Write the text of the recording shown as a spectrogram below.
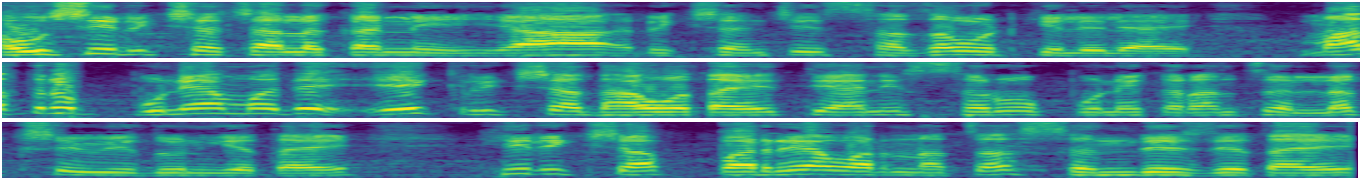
हौशी रिक्षा चालकांनी या रिक्षांची सजावट केलेली आहे. मात्र पुण्यामध्ये एक रिक्षा धावत आहे ती आणि सर्व पुणेकरांचं लक्ष वेधून घेत आहे. ही रिक्षा पर्यावरणाचा संदेश देत आहे.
